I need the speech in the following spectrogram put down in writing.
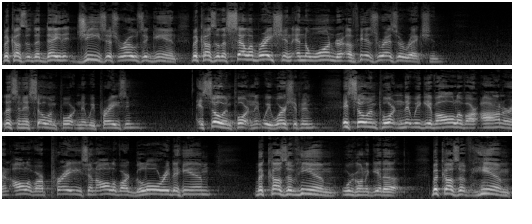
because of the day that Jesus rose again, because of the celebration and the wonder of his resurrection. Listen, it's so important that we praise him. It's so important that we worship him. It's so important that we give all of our honor and all of our praise and all of our glory to him. Because of him, we're going to get up. Because of him,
